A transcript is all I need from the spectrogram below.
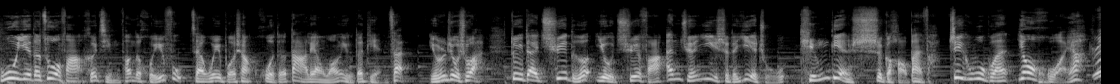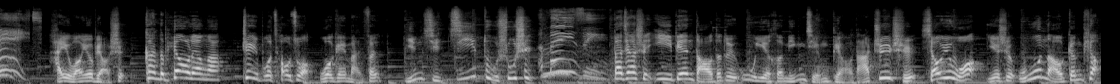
物业的做法和警方的回复在微博上获得大量网友的点赞。有人就说啊，对待缺德又缺乏安全意识的业主，停电是个好办法。这个物管要火呀！还有网友表示，干得漂亮啊！这波操作我给满分，引起极度舒适。Amazing！大家是一边倒的对物业和民警表达支持，小雨我也是无脑跟票。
